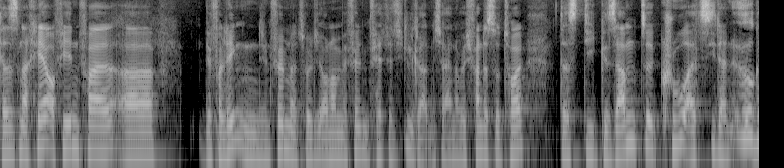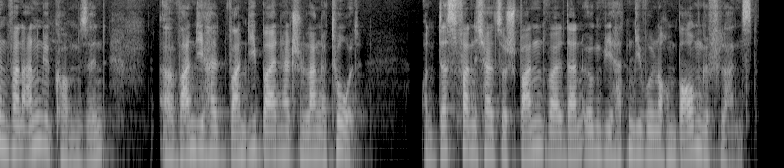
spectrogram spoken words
dass es nachher auf jeden Fall, äh, wir verlinken den Film natürlich auch noch, mir fällt, der Titel gerade nicht ein, aber ich fand es so toll, dass die gesamte Crew, als die dann irgendwann angekommen sind, äh, waren die halt, waren die beiden halt schon lange tot. Und das fand ich halt so spannend, weil dann irgendwie hatten die wohl noch einen Baum gepflanzt.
